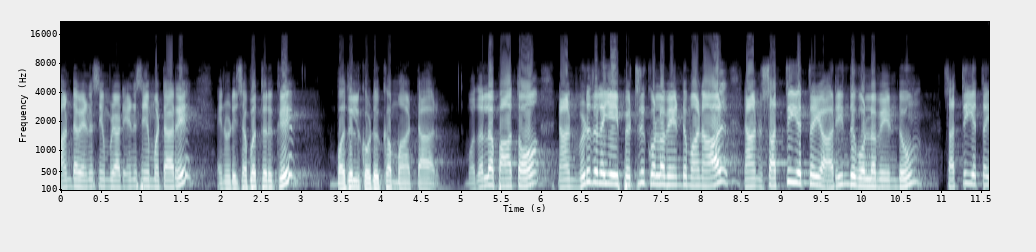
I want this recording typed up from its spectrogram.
ஆண்டவர் என்ன செய்ய முடியாது? என்ன செய்ய மாட்டாரு? என்னுடைய ஜபத்திற்கு பதில் கொடுக்க மாட்டார். முதல்ல பார்த்தோம் நான் விடுதலையை பெற்றுக்கொள்ள வேண்டுமானால் நான் சத்தியத்தை அறிந்து கொள்ள வேண்டும். சத்தியத்தை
